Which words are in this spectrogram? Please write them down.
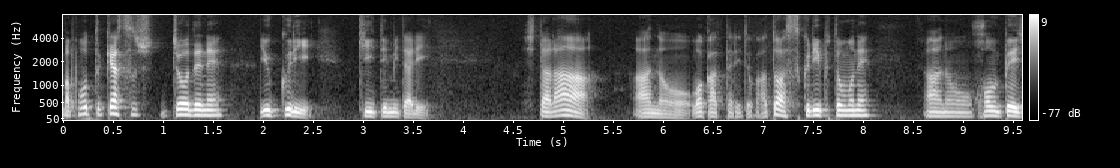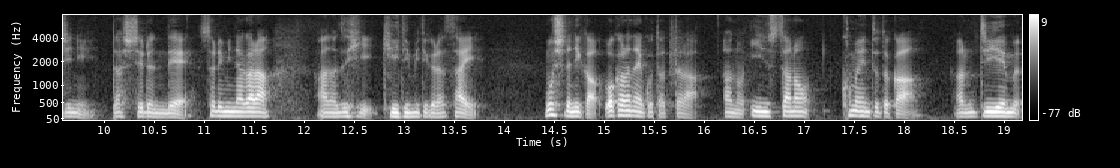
まあ、ポッドキャスト上でねゆっくり聞いてみたりしたらあの分かったりとかあとはスクリプトもねあのホームページに出してるんでそれ見ながらあのぜひ聞いてみてください。もし何か分からないことあったらあのインスタのコメントとかあの DM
